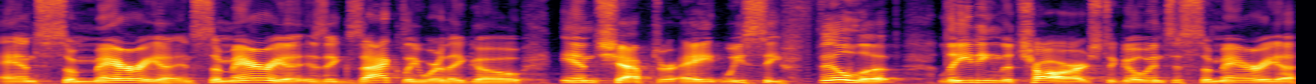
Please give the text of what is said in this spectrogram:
and Samaria. And Samaria Samaria is exactly where they go in chapter 8. We see Philip leading the charge to go into Samaria,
